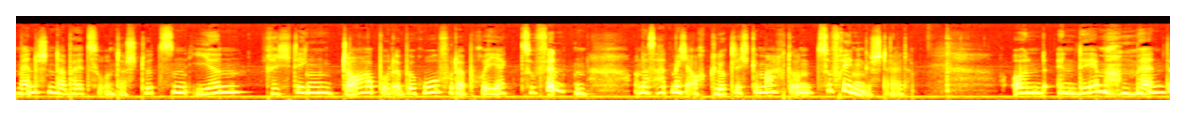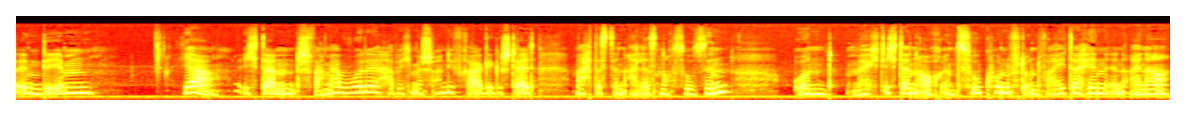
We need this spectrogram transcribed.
Menschen dabei zu unterstützen, ihren richtigen Job oder Beruf oder Projekt zu finden. Und das hat mich auch glücklich gemacht und zufriedengestellt. Und in dem Moment, in dem ja, ich dann schwanger wurde, habe ich mir schon die Frage gestellt, macht es denn alles noch so Sinn? Und möchte ich denn auch in Zukunft und weiterhin in einer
